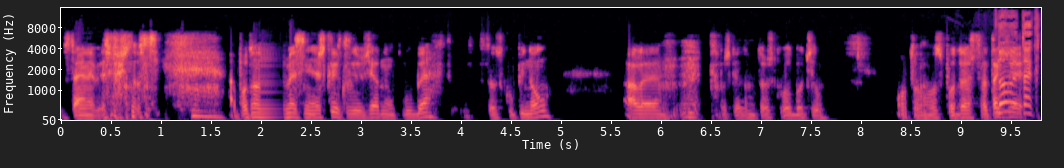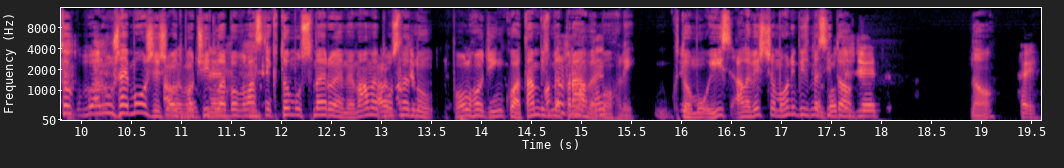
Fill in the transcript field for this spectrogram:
z tajnej bezpečnosti. A potom sme si neškretli v žiadnom klube s tou skupinou, ale počkaj, som trošku odbočil o toho hospodárstva. Takže, no tak to už aj môžeš odbočiť, vlastne, lebo vlastne k tomu smerujeme. Máme poslednú vlastne, polhodinku a tam by sme práve mohli k tomu ísť, ale vieš čo, mohli by sme si to... No. Hej,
